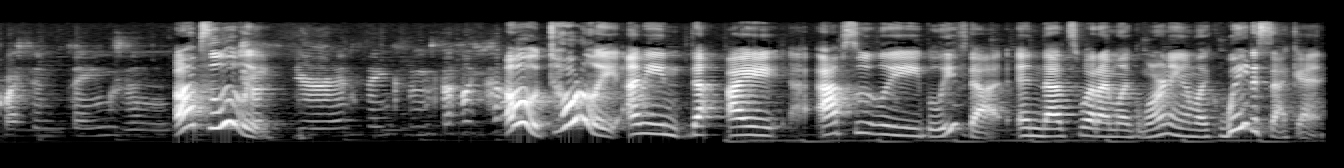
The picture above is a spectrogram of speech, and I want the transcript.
question things and oh, absolutely trust your instincts and stuff like that? Oh, totally. I mean, that I absolutely believe that. And that's what I'm like learning. I'm like, wait a second.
